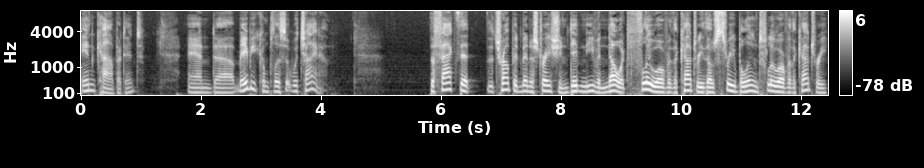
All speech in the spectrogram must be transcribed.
incompetent, and uh, maybe complicit with China. The fact that the Trump administration didn't even know it flew over the country, those three balloons flew over the country,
